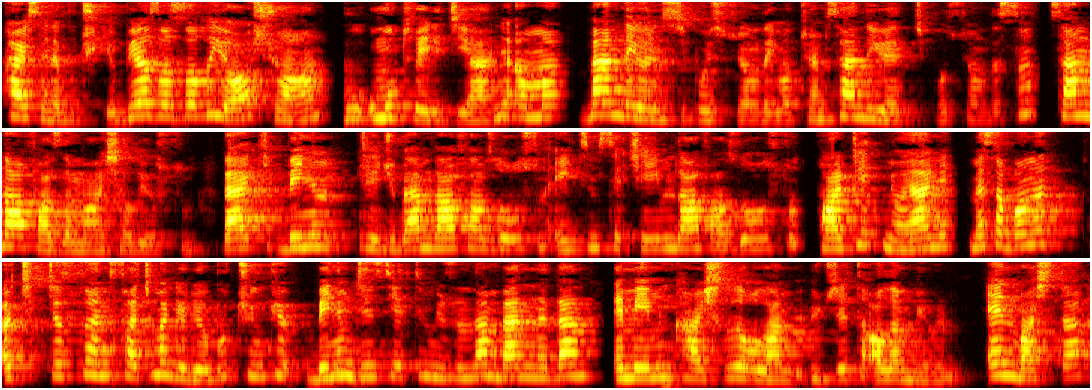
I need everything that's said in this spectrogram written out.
Her sene bu çıkıyor. Biraz azalıyor şu an. Bu umut verici yani ama ben de yönetici pozisyondayım atıyorum. Sen de yönetici pozisyondasın. Sen daha fazla maaş alıyorsun. Belki benim tecrübem daha fazla olsun, eğitim şeyim daha fazla olsun. Fark etmiyor. Yani mesela bana açıkçası hani saçma geliyor bu. Çünkü benim cinsiyetim yüzünden ben neden emeğimin karşılığı olan bir ücreti alamıyorum? En başta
